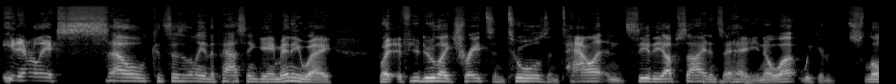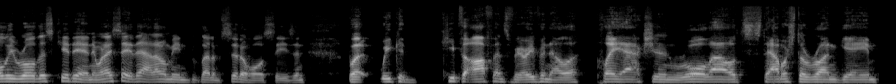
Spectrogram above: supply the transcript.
he didn't really excel consistently in the passing game anyway. But if you do like traits and tools and talent and see the upside and say, hey, you know what? We could slowly roll this kid in. And when I say that, I don't mean let him sit a whole season, but we could keep the offense very vanilla, play action, roll out, establish the run game,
